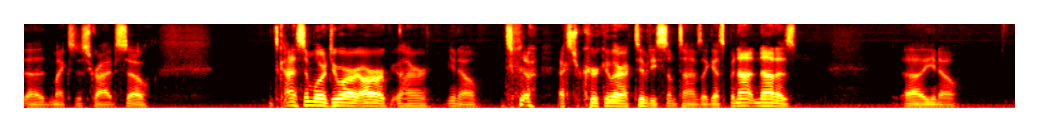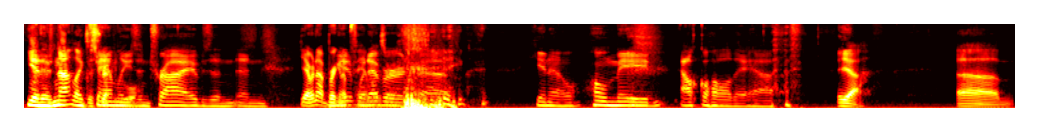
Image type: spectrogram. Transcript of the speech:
Uh, Mike's described. So it's kind of similar to our our, our you know extracurricular activities sometimes, I guess, but not not as uh, you know. Yeah, there's not like families and tribes and and Yeah, we're not bringing up families. whatever right? uh, you know homemade alcohol they have. Yeah. Um,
